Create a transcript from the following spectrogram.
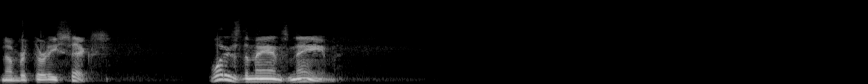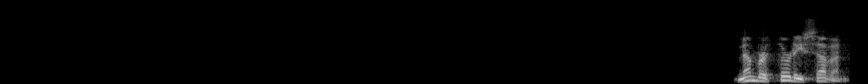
Number 36. What is the man's name? Number 37.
